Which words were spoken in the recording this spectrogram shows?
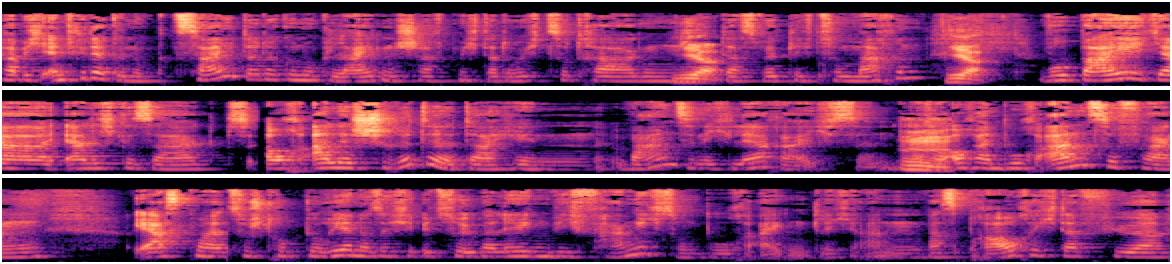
habe ich entweder genug Zeit oder genug Leidenschaft, mich da durchzutragen, ja. das wirklich zu machen. Ja. Wobei ja ehrlich gesagt auch alle Schritte dahin wahnsinnig lehrreich sind. Mhm. Also auch ein Buch anzufangen, erstmal zu strukturieren, also zu überlegen, wie fange ich so ein Buch eigentlich an? Was brauche ich dafür?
